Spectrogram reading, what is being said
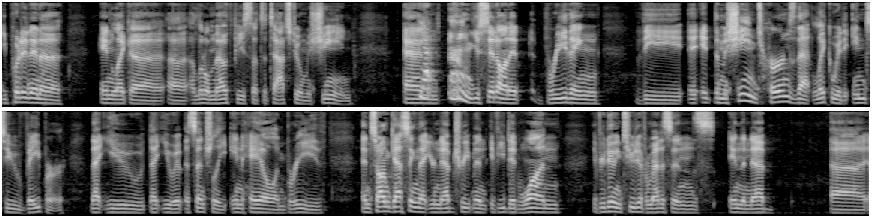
You put it in a in like a a, a little mouthpiece that's attached to a machine, and you sit on it, breathing the it, it. The machine turns that liquid into vapor that you that you essentially inhale and breathe. And so I'm guessing that your neb treatment, if you did one, if you're doing two different medicines in the neb, uh,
